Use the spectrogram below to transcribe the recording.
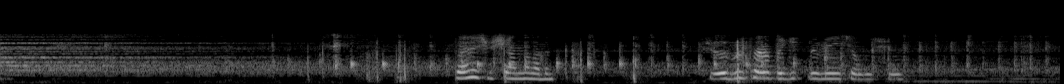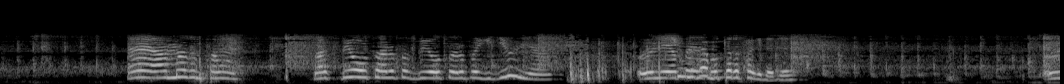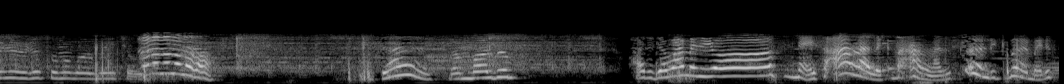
Ben hiçbir şey anlamadım. Şu öbür tarafa gitmemeye çalışıyor. He anladım tamam. Bak bir o tarafa bir o tarafa gidiyorsun ya. Öyle Şimdi de bu tarafa gideceğiz. öyle öyle sona varmaya No çalış. no no no no. Güzel. Ben vardım. Hadi devam ediyoruz. Neyse anladık mı anladık. Öldük mü ölmedik.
